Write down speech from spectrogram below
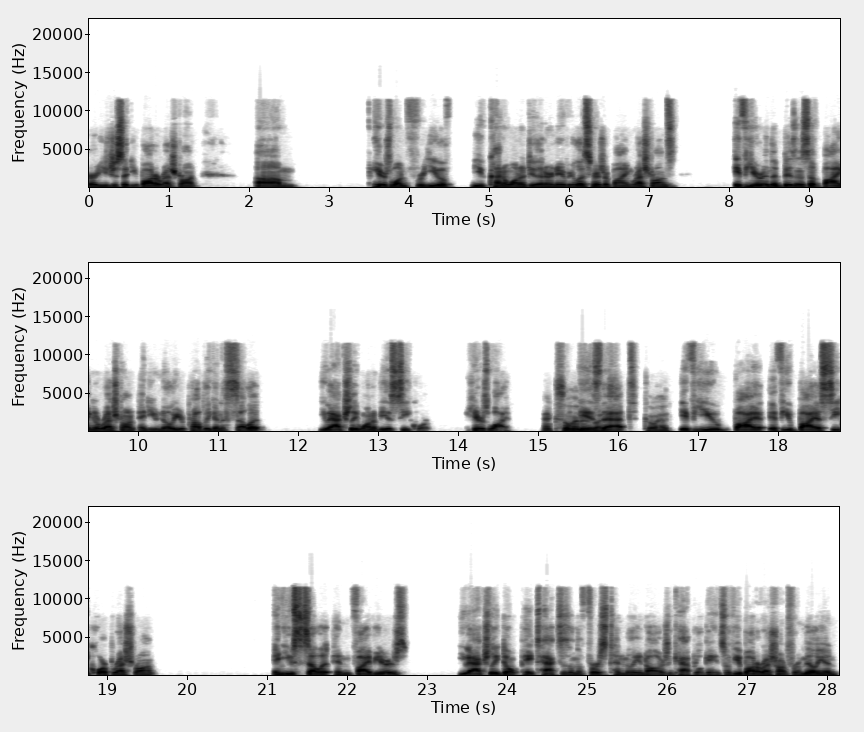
or you just said you bought a restaurant. Um, here's one for you you kind of want to do that, or any of your listeners are buying restaurants. If you're in the business of buying a restaurant and you know you're probably going to sell it, you actually want to be a C corp. Here's why: Excellent. is advice. that go ahead? if you buy if you buy a C corp restaurant and you sell it in five years, you actually don't pay taxes on the first ten million dollars in capital gain. So if you bought a restaurant for a million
